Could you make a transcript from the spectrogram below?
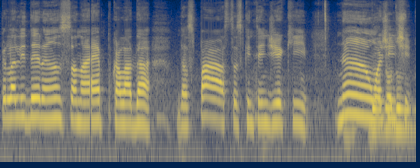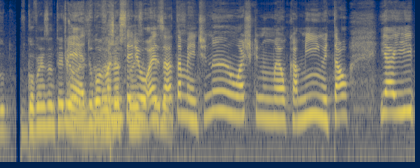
pela liderança na época lá da, das pastas, que entendia que não, do, a gente. Do, do, dos governos anteriores. É, do governo anterior, exatamente. Não, acho que não é o caminho e tal. E aí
